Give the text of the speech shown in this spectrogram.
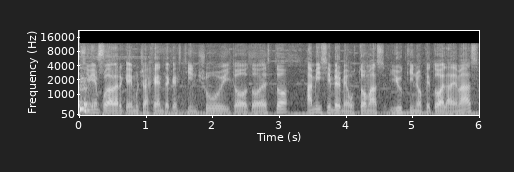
Si bien puede haber que hay mucha gente que es Tinshu y todo, todo esto. A mí siempre me gustó más Yukino que todas las demás.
